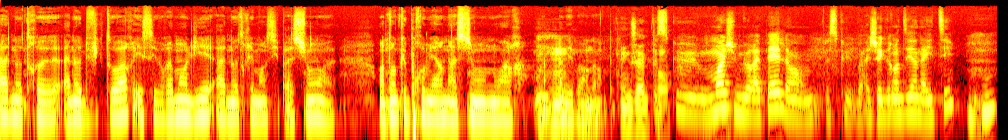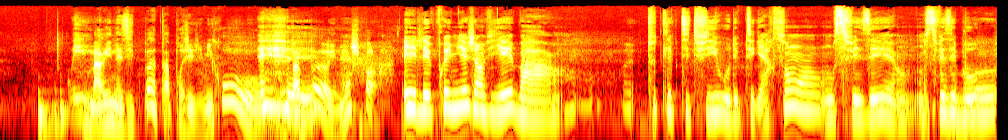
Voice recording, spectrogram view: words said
à, notre, à notre victoire et c'est vraiment lié à notre émancipation euh, en tant que première nation noire Mhm. indépendante. Exactement. Parce que moi, je me rappelle, hein, parce que bah, j'ai grandi en Haïti. Et, Marie, n'hésite pas à t'approcher du micro. N'aie pas peur, il ne mange pas. et les 1er janvier, bah, toutes les petites filles ou les petits garçons, hein, on se faisait, on se faisait beau. Beau,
